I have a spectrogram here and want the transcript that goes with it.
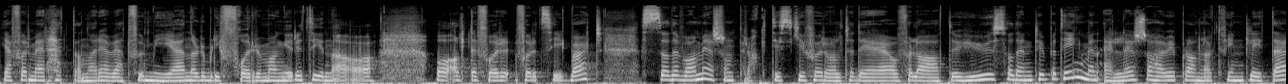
Jeg får mer hetta når jeg vet for mye, når det blir for mange rutiner og, og alt er for forutsigbart. Så det var mer sånn praktisk i forhold til det å forlate hus og den type ting. Men ellers så har vi planlagt fint lite,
